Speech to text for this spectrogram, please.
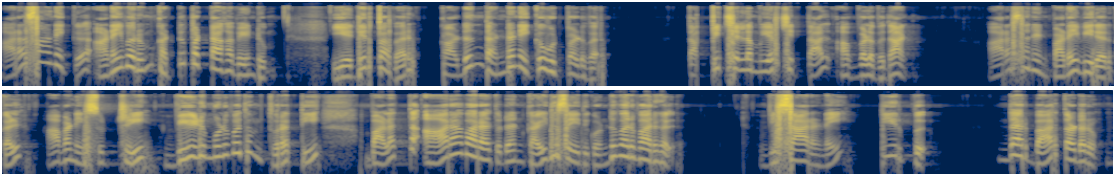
அரசாணைக்கு அனைவரும் கட்டுப்பட்டாக வேண்டும். எதிர்ப்பவர் கடுந்தண்டனைக்கு உட்படுவர். தப்பிச் செல்ல முயற்சித்தால் அவ்வளவுதான். அரசனின் படைவீரர்கள் அவனை சுற்றி வீடு முழுவதும் துரத்தி பலத்த ஆரவாரத்துடன் கைது செய்து கொண்டு வருவார்கள். விசாரணை தீர்ப்பு. தர்பார் தொடரும்.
